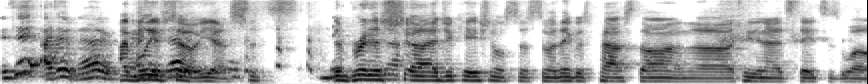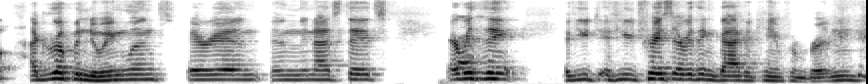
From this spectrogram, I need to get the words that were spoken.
Is it? I don't know. I believe I so. Yes, it's the British uh, educational system. I think was passed on uh, to the United States as well. I grew up in New England area in, in the United States. Everything, if you if you trace everything back, it came from Britain,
